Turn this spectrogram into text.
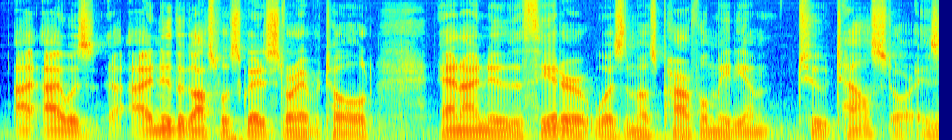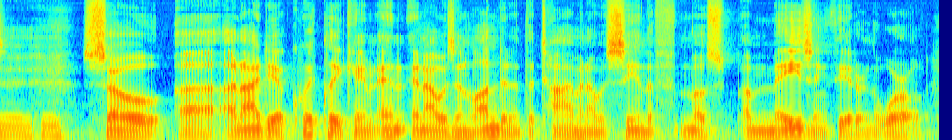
I, I was I knew the gospel was the greatest story ever told, and I knew the theater was the most powerful medium to tell stories. So uh, an idea quickly came, and, and I was in London at the time, and I was seeing the f- most amazing theater in the world,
